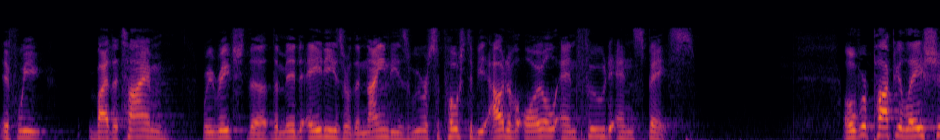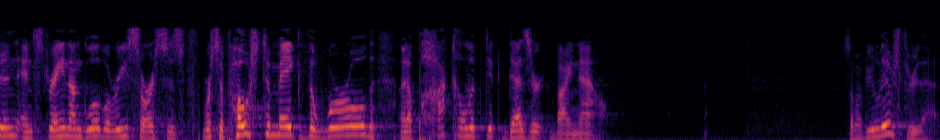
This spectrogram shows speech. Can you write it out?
if we, by the time we reached the, the mid 80s or the 90s, we were supposed to be out of oil and food and space. Overpopulation and strain on global resources were supposed to make the world an apocalyptic desert by now. Some of you lived through that.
